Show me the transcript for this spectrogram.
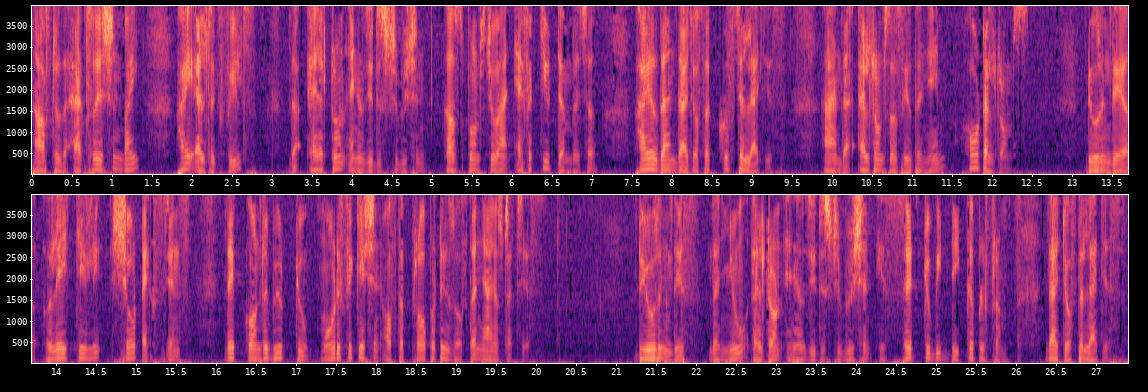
After the acceleration by high electric fields, the electron energy distribution corresponds to an effective temperature higher than that of the crystal lattice and the electrons receive the name hot electrons. During their relatively short existence, they contribute to modification of the properties of the nanostructures. During this, the new electron energy distribution is said to be decoupled from that of the lattice.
